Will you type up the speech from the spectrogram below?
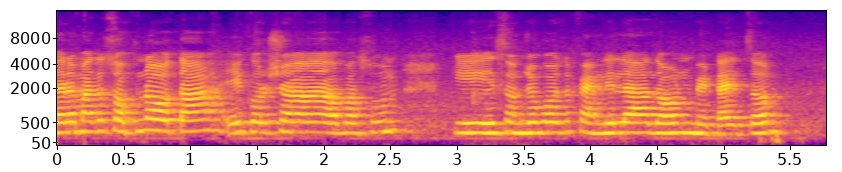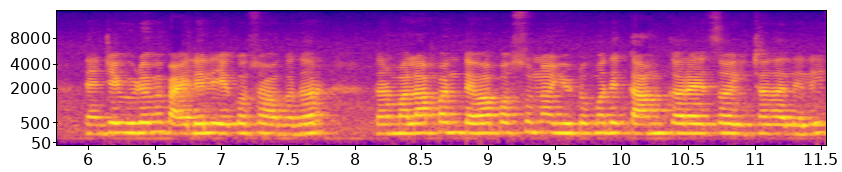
तर माझं स्वप्न होता एक वर्षापासून की संजय भाऊच्या फॅमिलीला जाऊन भेटायचं. त्यांचे व्हिडिओ मी पाहिलेली एक वर्षा अगोदर. तर मला पण तेव्हापासून यूट्यूबमध्ये काम करायचं इच्छा झालेली.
